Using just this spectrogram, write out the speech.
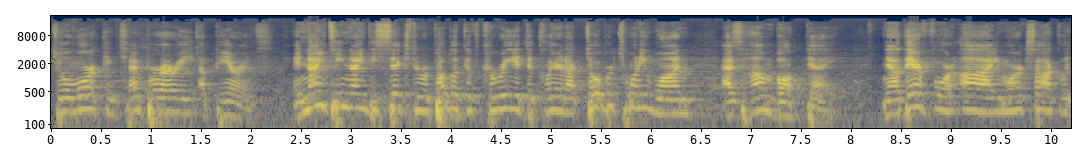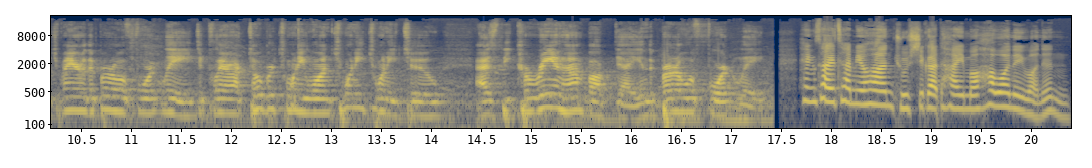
to a more contemporary appearance. In 1996, the Republic of Korea declared October 21 as Hanbok Day. Now, therefore, I, Mark Sokolich, Mayor of the Borough of Fort Lee, declare October 21, 2022 as the Korean Hanbok Day in the Borough of Fort Lee. 행사에 참여한 조시 갓하이머 하원 의원은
